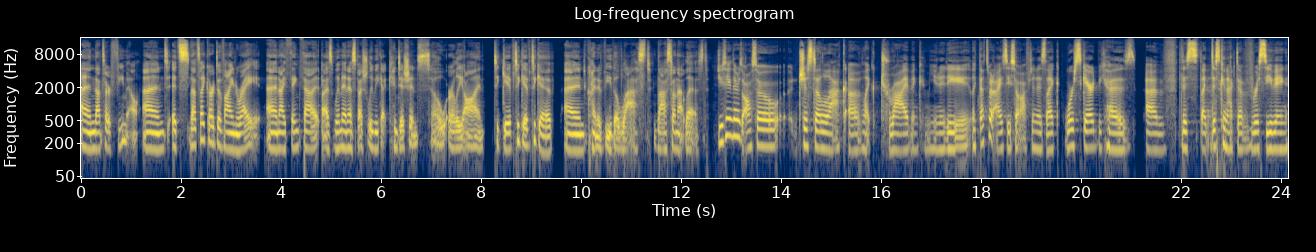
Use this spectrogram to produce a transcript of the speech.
And that's our female. And it's, that's like our divine right. And I think that as women, especially, we get conditioned so early on to give, to give, to give and kind of be the last, last on that list. Do you think there's also just a lack of like tribe and community? Like that's what I see so often is like we're scared because of this like disconnect of receiving,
